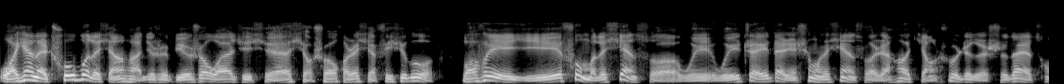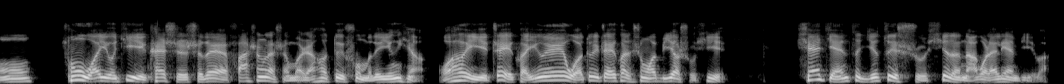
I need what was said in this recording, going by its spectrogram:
我现在初步的想法就是，比如说我要去写小说或者写非虚构，我会以父母的线索为为这一代人生活的线索，然后讲述这个时代从从我有记忆开始，时代发生了什么，然后对父母的影响。我会以这一块，因为我对这一块的生活比较熟悉，先捡自己最熟悉的拿过来练笔吧。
